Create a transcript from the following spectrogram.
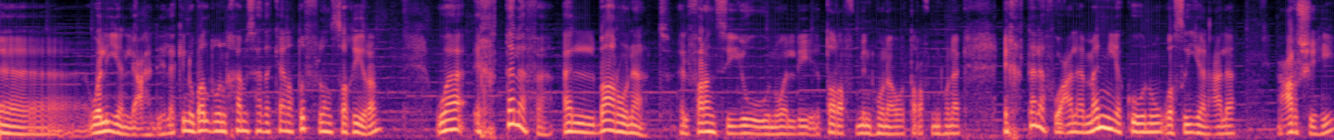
آه، وليا لعهده. لكن بلدون الخامس هذا كان طفلا صغيرا واختلف البارونات الفرنسيون واللي طرف من هنا وطرف من هناك اختلفوا على من يكون وصيا على عرشه.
